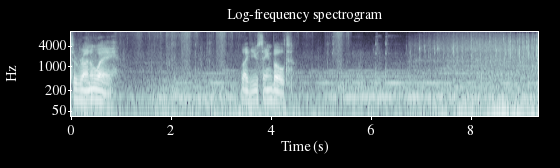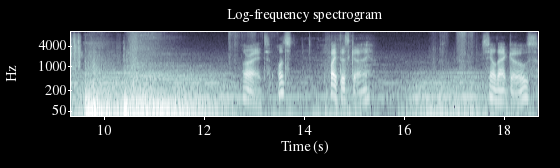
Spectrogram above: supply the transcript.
to run away like Usain Bolt. Alright, let's fight this guy. See how that goes.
